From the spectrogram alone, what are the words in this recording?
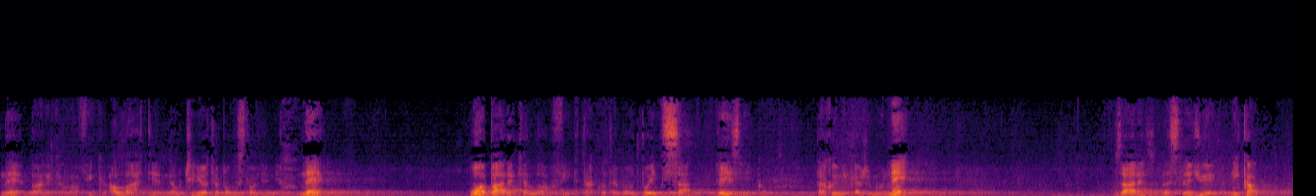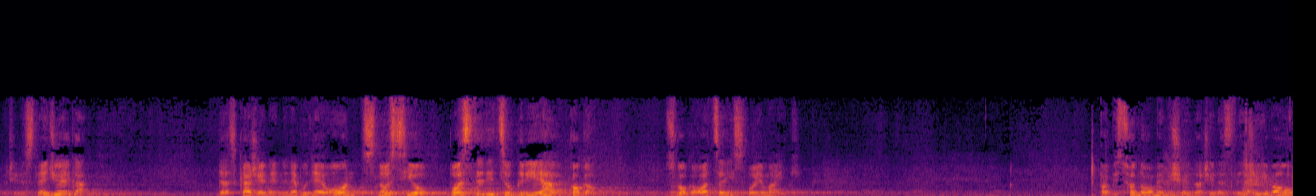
Ne, barek Allah fik. Allah ti je ne učinio te blagoslovljenja. Ne, o barek Allah fik. Tako treba odvojiti sa veznikom. Tako i mi kažemo, ne, zarez, nasljeđuje ga. Nikako. Znači, nasljeđuje ga, da kaže ne, ne bude on snosio posljedicu grijeha koga? Svoga oca i svoje majke. Pa bi shodno ome mišljenje znači nasljeđivao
